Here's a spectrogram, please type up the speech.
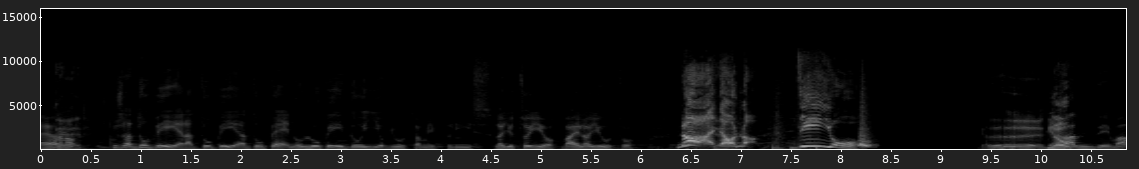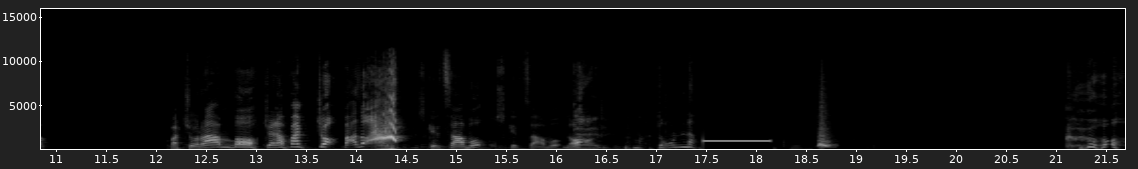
eh, ora no. Scusa, dov'era? Dov'era? Dov'è? Non lo vedo io. Aiutami, please. L'aiuto io. Vai, lo aiuto. No, no, no! Dio! Uh, grande, ma... Faccio Rambo! Ce la faccio! Vado! Ah! Scherzavo, scherzavo. No! Madonna!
